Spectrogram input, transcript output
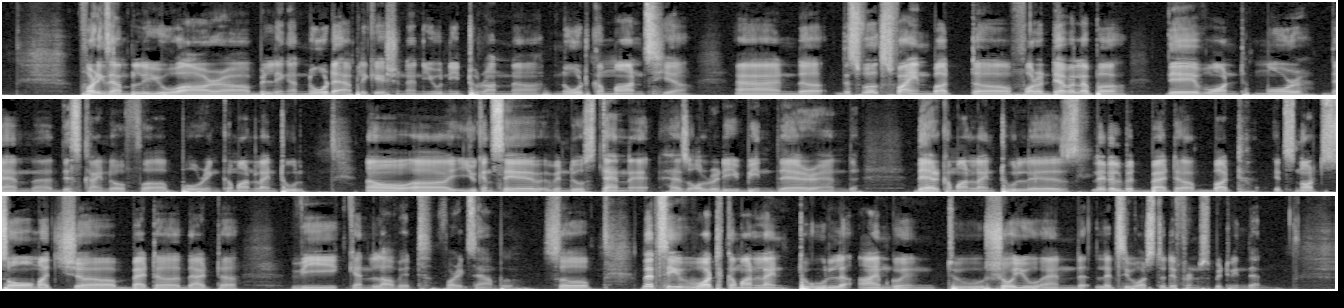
For example you are uh, building a node application and you need to run uh, node commands here. And uh, this works fine but uh, for a developer they want more than this kind of boring command line tool now uh, you can say Windows 10 has already been there and their command line tool is little bit better but it's not so much uh, better that uh, we can love it for example. So let's see what command line tool I'm going to show you and let's see what's the difference between them.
